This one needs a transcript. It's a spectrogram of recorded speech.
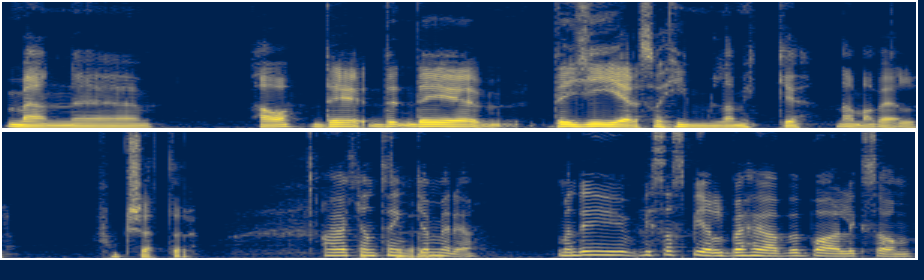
men eh, ja, det, det, det, det ger så himla mycket när man väl fortsätter. Ja, jag kan så tänka att, eh, mig det. Men det är ju, vissa spel behöver bara liksom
